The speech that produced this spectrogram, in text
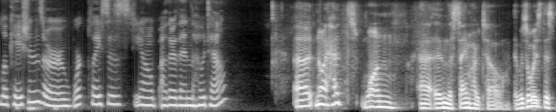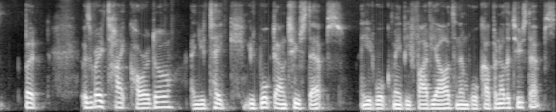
locations or workplaces, you know, other than the hotel? Uh, no, I had one uh, in the same hotel. It was always this, but it was a very tight corridor, and you'd take, you'd walk down two steps, and you'd walk maybe five yards, and then walk up another two steps.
